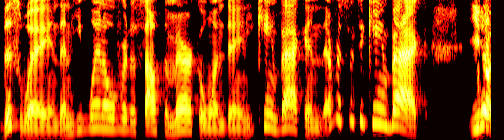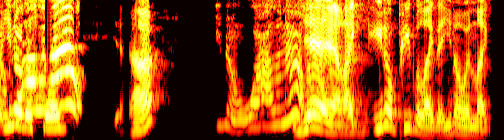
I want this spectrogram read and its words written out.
this way, and then he went over to South America one day, and he came back, and ever since he came back, you know, you know the story, huh? You've been wilding out, yeah, like you know, people like that, you know, and like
